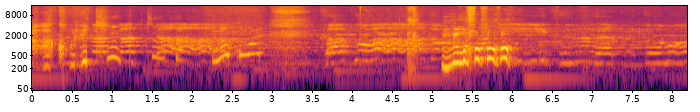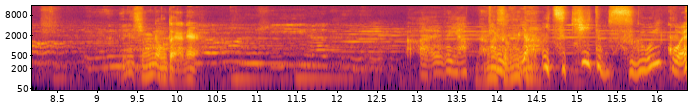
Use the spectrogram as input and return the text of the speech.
あこれ聞い聞い。たうわ怖い。の 意味深な歌やね。あやっぱなんかすごいやいつ聞いてもすごい声。い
